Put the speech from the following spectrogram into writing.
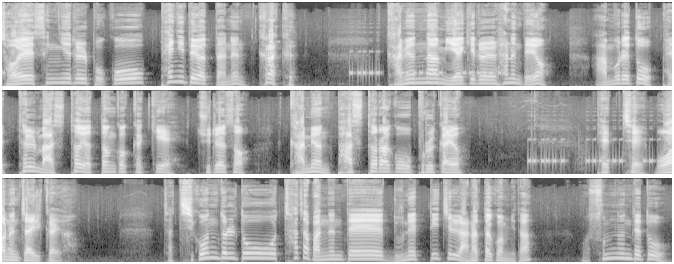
저의 승리를 보고 팬이 되었다는 크라크. 가면남 이야기를 하는데요. 아무래도 배틀 마스터였던 것 같기에 줄여서 가면 바스터라고 부를까요? 대체 뭐 하는 자일까요? 자, 직원들도 찾아봤는데 눈에 띄질 않았다고 합니다. 뭐 숨는데도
